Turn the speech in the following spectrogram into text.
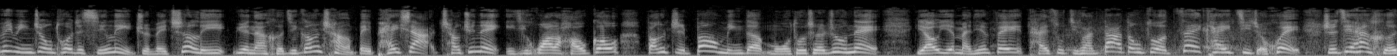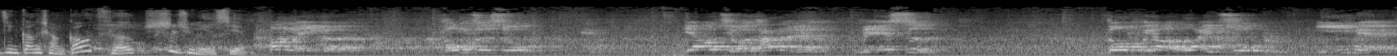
批民众拖着行李准备撤离。越南合金钢厂被拍下，厂区内已经挖了壕沟，防止报名的摩托车入内。谣言满天飞，台塑集团大动作，再开记者会，直接和合金钢厂高层视讯连线。放了一个通知书，要求他们没事都不要外出，以免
